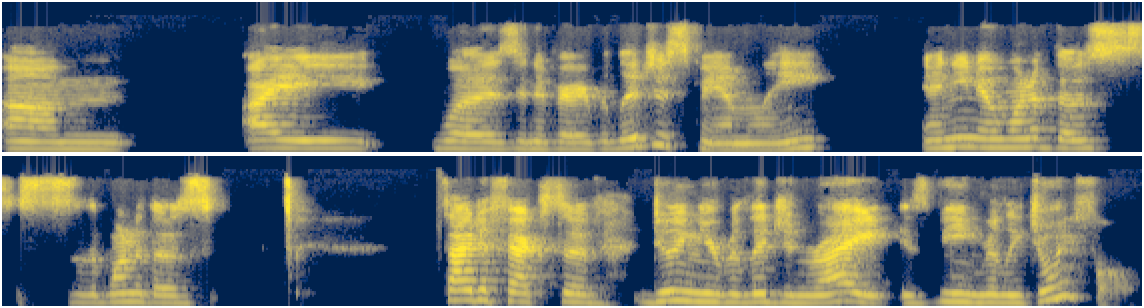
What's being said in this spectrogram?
Um, I was in a very religious family, and you know, one of those one of those side effects of doing your religion right is being really joyful.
